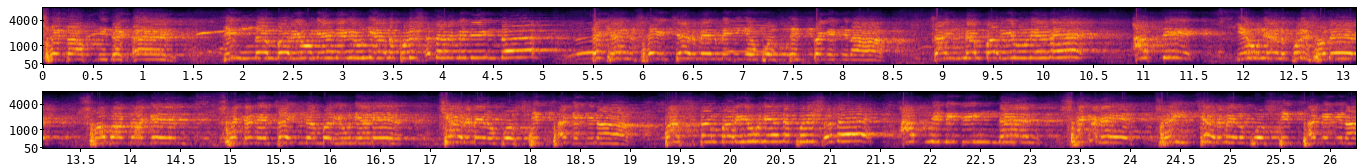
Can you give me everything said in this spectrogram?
সেটা আপনি দেখেন। তিন নম্বর ইউনিয়নে ইউনিয়ন পরিষদের মিটিং দেন। দেখেন সেই চেয়ারম্যান মিটিং এ উপস্থিত থাকে কিনা। চার নম্বর ইউনিয়নে আপনি ইউনিয়ন পরিষদের সভা ডাকেন, সেখানে চার নম্বর ইউনিয়নের চেয়ারম্যান উপস্থিত থাকে কিনা? পাঁচ নম্বর ইউনিয়ন পরিষদে আপনি মিটিং দেন, সেখানে সেই চেয়ারম্যান উপস্থিত থাকে কিনা?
